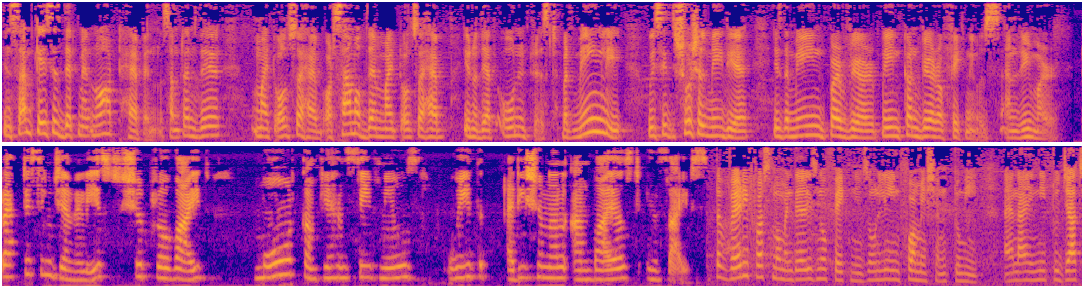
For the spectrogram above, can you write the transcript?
in some cases that may not happen. Sometimes they might also have, or some of them might also have, you know, their own interest. But mainly, we see social media is the main purveyor, main conveyor of fake news and rumor. Practicing journalists should provide more comprehensive news with additional unbiased insights. The very first moment there is no fake news, only information to me, and I need to judge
